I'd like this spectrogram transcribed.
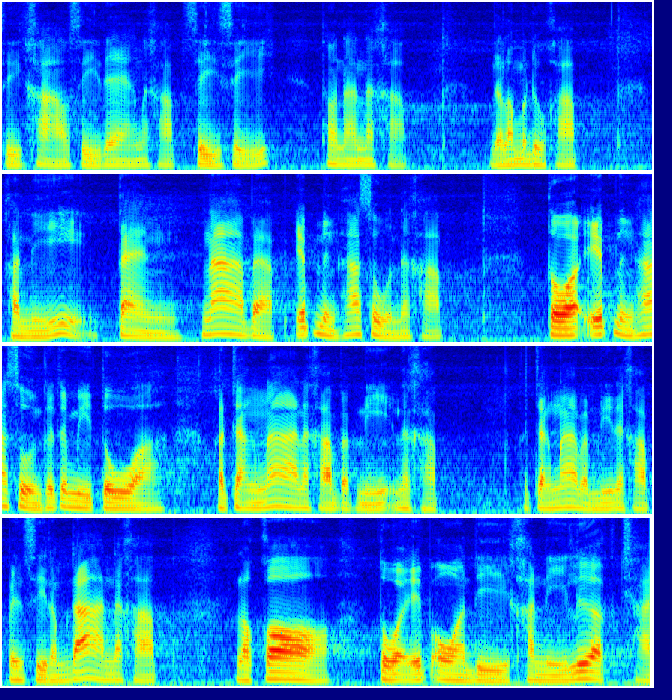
สีขาว สีแดงนะครับ 4 สีเท่านั้นนะครับ เดี๋ยวเรามาดูครับ คันนี้แต่งหน้าแบบ F150 นะครับ ตัว F150 ก็จะมีตัวกระจังหน้านะครับแบบนี้นะครับ กระจังหน้าแบบนี้นะครับ เป็นสีดำด้านนะครับ แล้วก็ตัว FORD คันนี้เลือกใช้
